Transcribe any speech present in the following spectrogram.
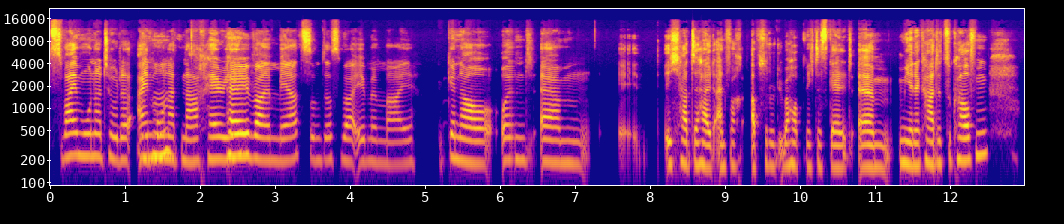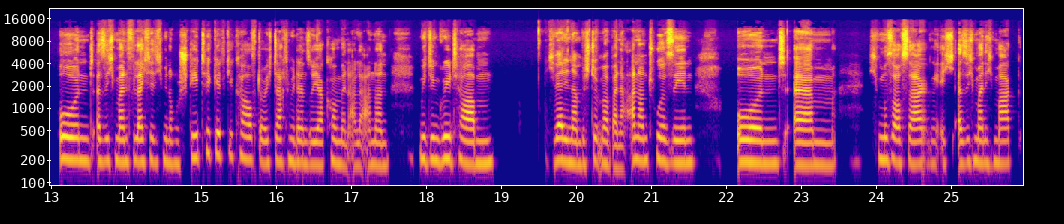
zwei Monate oder ein Mhm. Monat nach Harry. Harry war im März und das war eben im Mai. Genau. Und ähm, ich hatte halt einfach absolut überhaupt nicht das Geld, ähm, mir eine Karte zu kaufen. Und also ich meine, vielleicht hätte ich mir noch ein Stehticket gekauft, aber ich dachte mir dann so, ja komm, wenn alle anderen Meet and Greet haben, ich werde ihn dann bestimmt mal bei einer anderen Tour sehen. Und ähm, ich muss auch sagen, ich, also ich meine, ich mag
